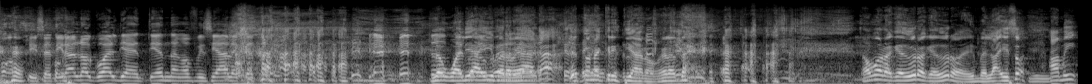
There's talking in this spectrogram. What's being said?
Si se tiran los guardias, entiendan, oficiales, que está... Los guardias ahí, pero ve acá, esto no es cristiano. No, bueno, qué duro, qué duro, en verdad. Y eso, a mí,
